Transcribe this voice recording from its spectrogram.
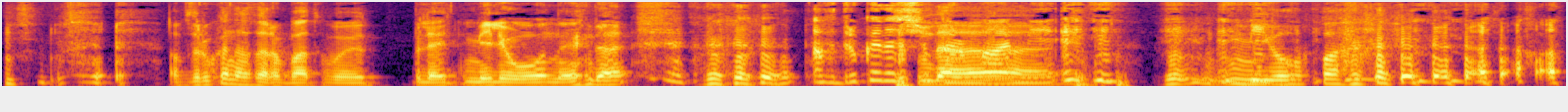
А вдруг она зарабатывает, блядь, миллионы, да? А вдруг это шугар маме? Милфа.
